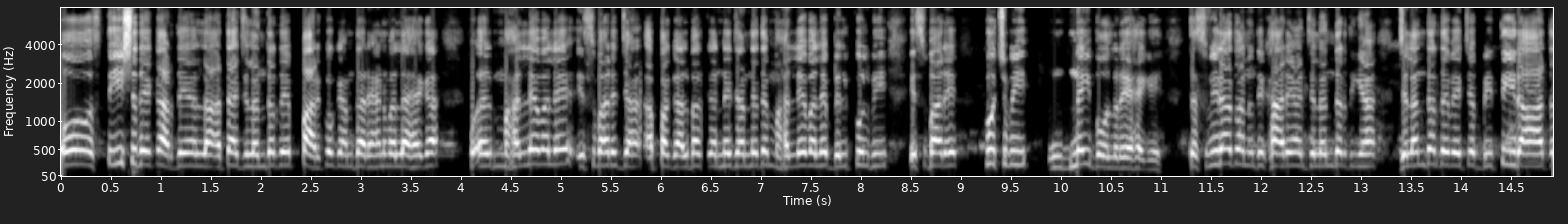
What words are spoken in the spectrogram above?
ਉਹ ਸਤੀਸ਼ ਦੇ ਘਰ ਦੇ ਹਾਲਾਤ ਆ, ਜਲੰਧਰ ਦੇ ਭਾਰਕੋ ਕੈਂਪ ਦਾ ਰਹਿਣ ਵਾਲਾ ਹੈਗਾ। ਮਹੱਲੇ ਵਾਲੇ ਇਸ ਬਾਰੇ ਜਾ- ਆਪਾਂ ਗੱਲਬਾਤ ਕਰਨੇ ਜਾਂਦੇ ਤੇ ਮਹੱਲੇ ਵਾਲੇ ਬਿਲਕੁਲ ਵੀ ਇਸ ਬਾਰੇ ਕੁਝ ਵੀ ਨਹੀਂ ਬੋਲ ਰਹੇ ਹੈਗੇ। ਤਸਵੀਰਾਂ ਤੁਹਾਨੂੰ ਦਿਖਾ ਰਹੇ ਹਾਂ ਜਲੰਧਰ ਦੀਆਂ। ਜਲੰਧਰ ਦੇ ਵਿੱਚ ਬੀਤੀ ਰਾਤ,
